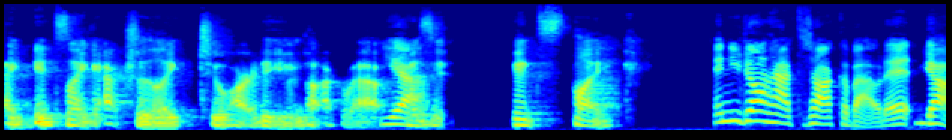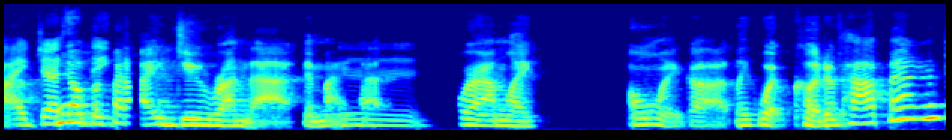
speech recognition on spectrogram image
It's like actually like too hard to even talk about. Yeah. It, it's like and you don't have to talk about it. Yeah. I just no, think- but I do run that in my mm. head where I'm like, oh my God, like what could have happened?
